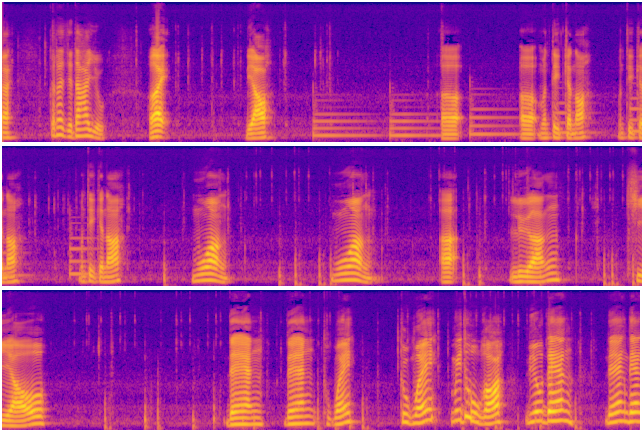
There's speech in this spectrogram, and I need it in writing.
นะ ก็น่าจะได้อยู่ เฮ้ย เดี๋ยว เออเออมันติดกันเนาะ มันติดกันเนาะ มันติดกันเนาะ ม่วง ม่วง เออเหลือง เขียว แดง แดง ถูกไหม ถูกไหม ไม่ถูกเหรอ เดียวแดง แดงแดง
